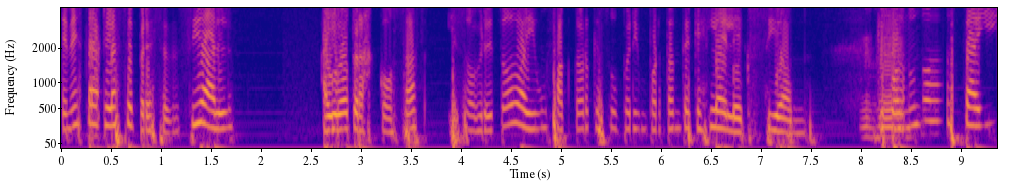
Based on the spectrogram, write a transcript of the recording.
En esta clase presencial hay otras cosas y sobre todo hay un factor que es súper importante que es la elección que cuando uno está ahí,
